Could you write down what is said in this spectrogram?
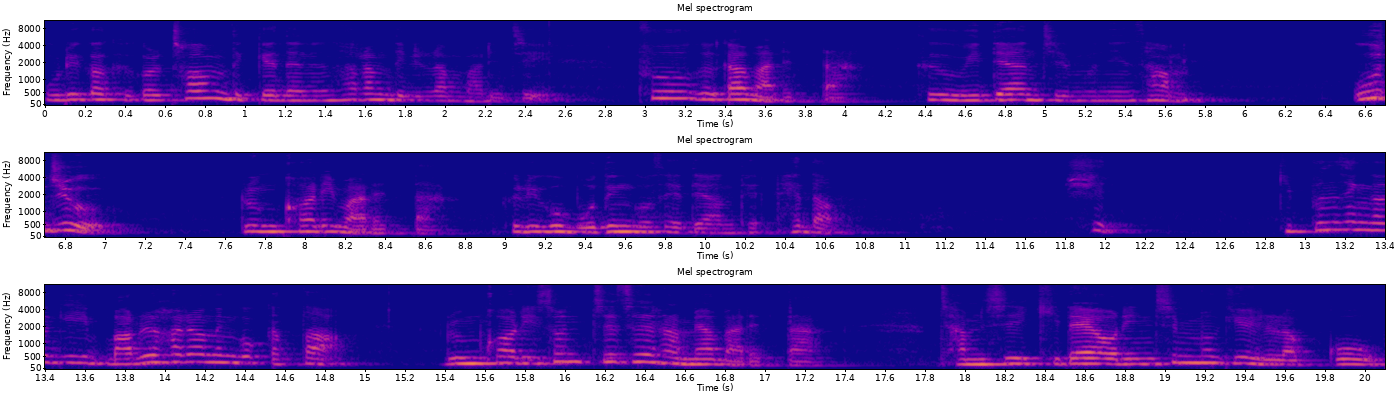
우리가 그걸 처음 듣게 되는 사람들이란 말이지. 푸우그가 말했다. 그 위대한 질문인 3. 우주! 룬컬이 말했다. 그리고 모든 것에 대한 대- 해답. 쉿. 깊은 생각이 말을 하려는 것 같아. 룬컬이 손짓을 하며 말했다. 잠시 기대 어린 침묵이 흘렀고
